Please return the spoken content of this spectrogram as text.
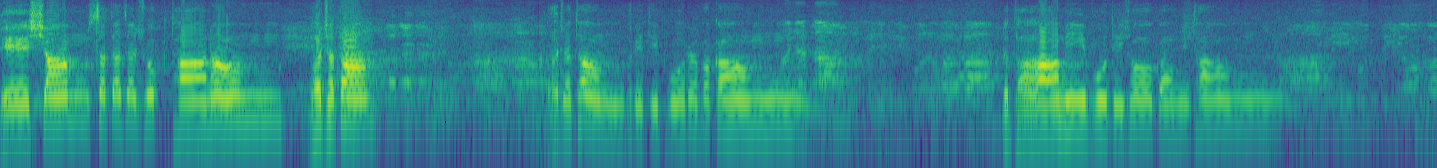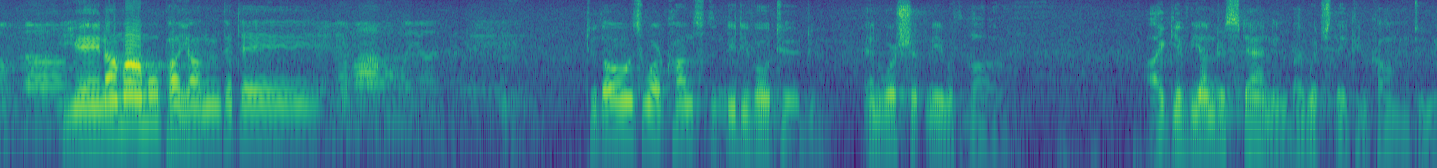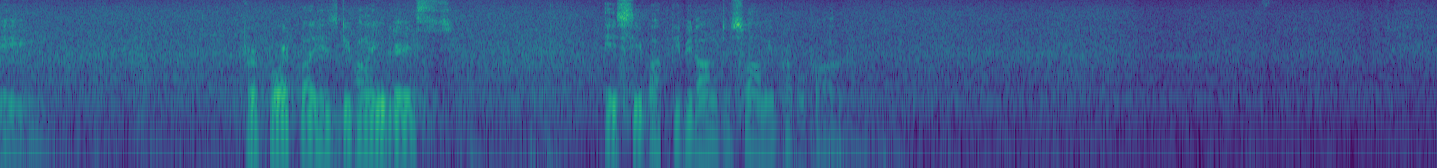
तेषां सततयुक्तानां भजतां भजतां प्रीतिपूर्वकां ददामि बुद्धियोगं तां येन मामुपयन्ति ते To those who are constantly devoted and worship me with love, I give the understanding by which they can come to me. Purport by His Divine Grace, A.C. Bhaktivedanta Swami Prabhupada.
